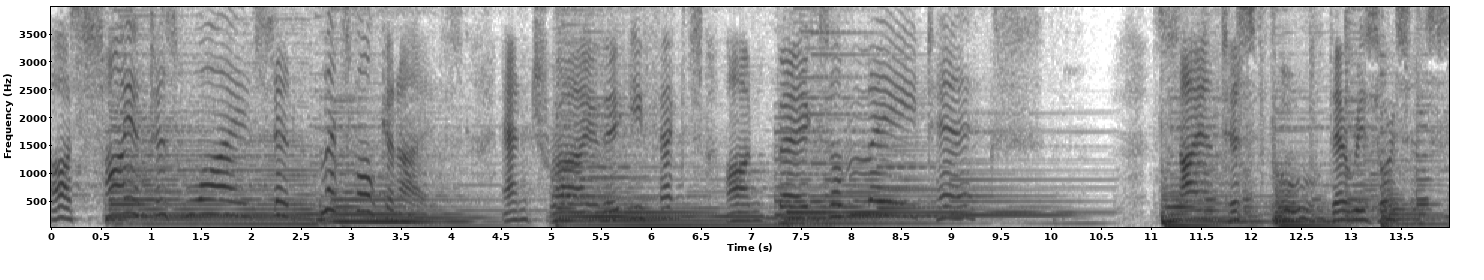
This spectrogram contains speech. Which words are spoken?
A scientist wise said, let's vulcanize and try the effects on bags of latex. Scientists pooled their resources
